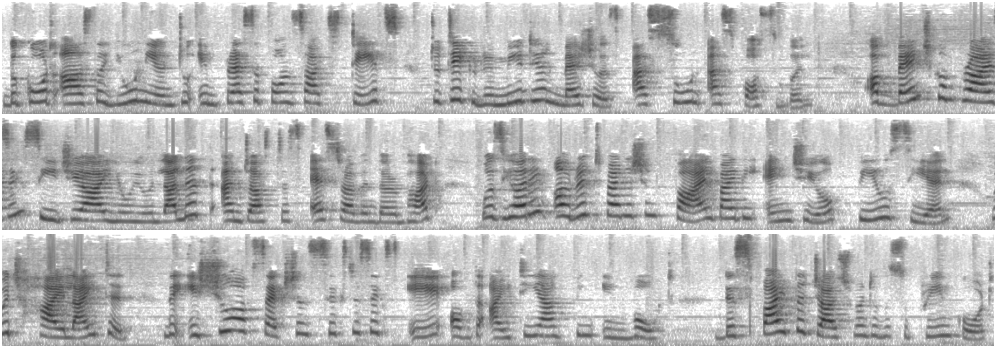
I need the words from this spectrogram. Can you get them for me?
The court asked the union to impress upon such states to take remedial measures as soon as possible. A bench comprising CJI UU Lalit and Justice S. Ravindra Bhat was hearing a writ petition filed by the NGO PUCL which highlighted the issue of Section 66A of the IT Act being invoked despite the judgment of the Supreme Court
